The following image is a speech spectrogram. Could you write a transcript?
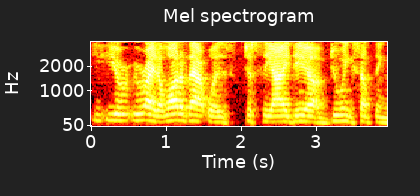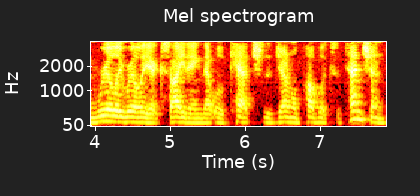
you're, you're right. A lot of that was just the idea of doing something really, really exciting that will catch the general public's attention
